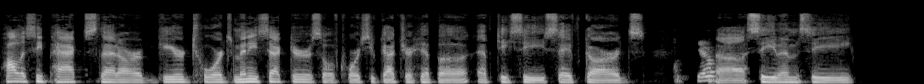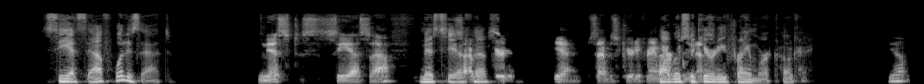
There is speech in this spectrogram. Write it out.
policy packs that are geared towards many sectors. So, of course, you've got your HIPAA, FTC, safeguards, yep. uh, CMMC, CSF. What is that? NIST CSF. NIST CSF. Cybersecurity, yeah, cybersecurity framework. Cybersecurity framework. Okay. Yep.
